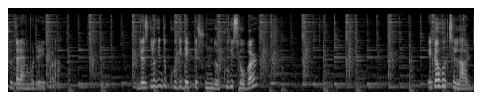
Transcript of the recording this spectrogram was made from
সুতার এমব্রয়ডারি করা। ড্রেসগুলো কিন্তু খুবই দেখতে সুন্দর, খুবই সোবার। এটাও হচ্ছে লার্জ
